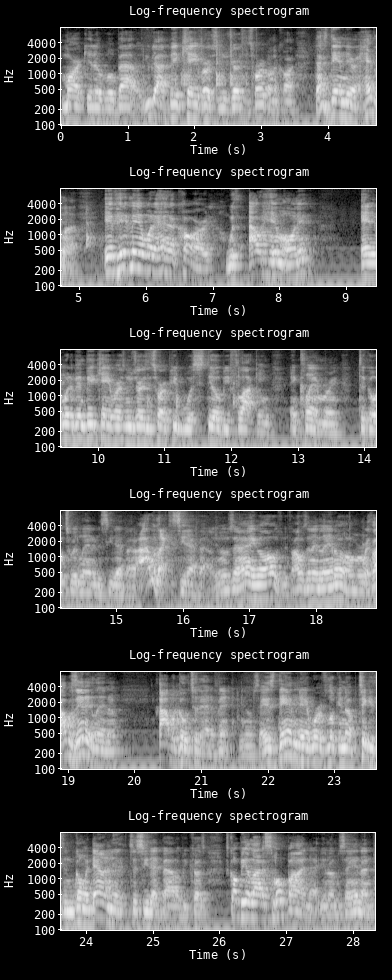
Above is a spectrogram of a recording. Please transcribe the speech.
marketable battle. You got Bigg K versus Nu Jerzey Twork on the card. That's damn near a headline. If Hitman would have had a card without him on it, and it would have been Bigg K versus Nu Jerzey Twork, people would still be flocking and clamoring to go to Atlanta to see that battle. I would like to see that battle. You know what I'm saying? I ain't gonna hold you. If I was in Atlanta, or if I was in Atlanta, I would go to that event. You know what I'm saying? It's damn near worth looking up tickets and going down there to see that battle because it's gonna be a lot of smoke behind that. You know what I'm saying? And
